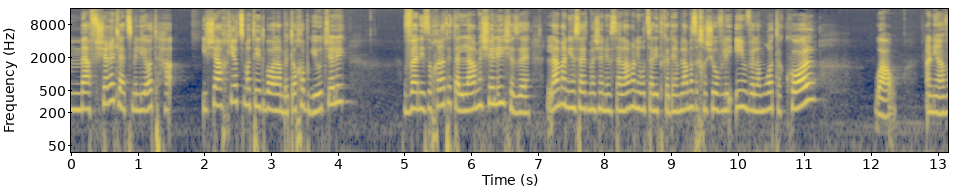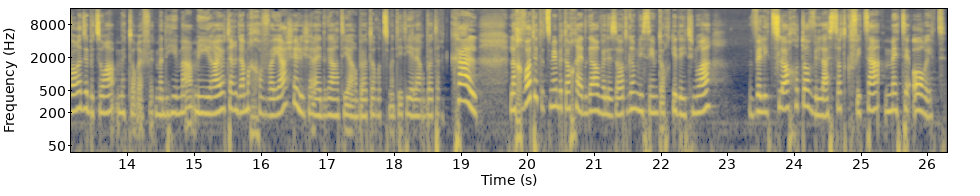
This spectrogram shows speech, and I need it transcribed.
מאפשרת לעצמי להיות האישה הכי עוצמתית בעולם בתוך הפגיעות שלי, ואני זוכרת את הלמה שלי, שזה למה אני עושה את מה שאני עושה, למה אני רוצה להתקדם, למה זה חשוב לי, אם ולמרות הכל, וואו. אני אעבור את זה בצורה מטורפת, מדהימה, מהירה יותר. גם החוויה שלי של האתגר תהיה הרבה יותר עוצמתית, יהיה לי הרבה יותר קל לחוות את עצמי בתוך האתגר ולזהות גם ניסים תוך כדי תנועה, ולצלוח אותו ולעשות קפיצה מטאורית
